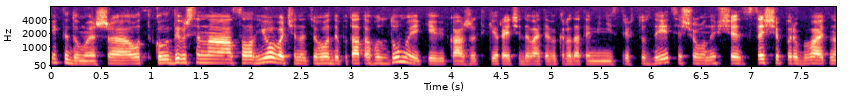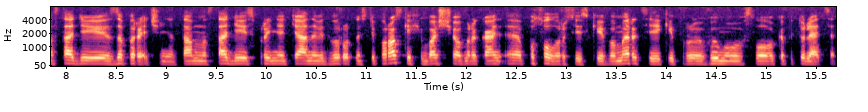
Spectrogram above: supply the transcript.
Як ти думаєш, е, от коли дивишся на Соловйова чи на цього депутата Госдуми, який каже такі речі, давайте викрадати міністрів, то здається, що вони ще все ще перебувають на стадії заперечення, там на стадії сприйняття невідворотності поразки, хіба що американ... Е, посол російський в Америці, який вимовив слово капітуляція.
